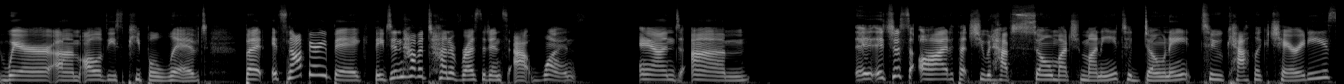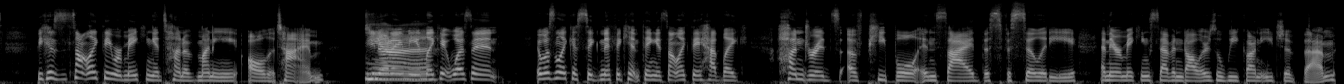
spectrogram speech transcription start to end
where um, all of these people lived, but it's not very big. They didn't have a ton of residents at once. And um, it's just odd that she would have so much money to donate to Catholic charities because it's not like they were making a ton of money all the time. Do you know what I mean? Like it wasn't it wasn't like a significant thing. It's not like they had like hundreds of people inside this facility and they were making $7 a week on each of them.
